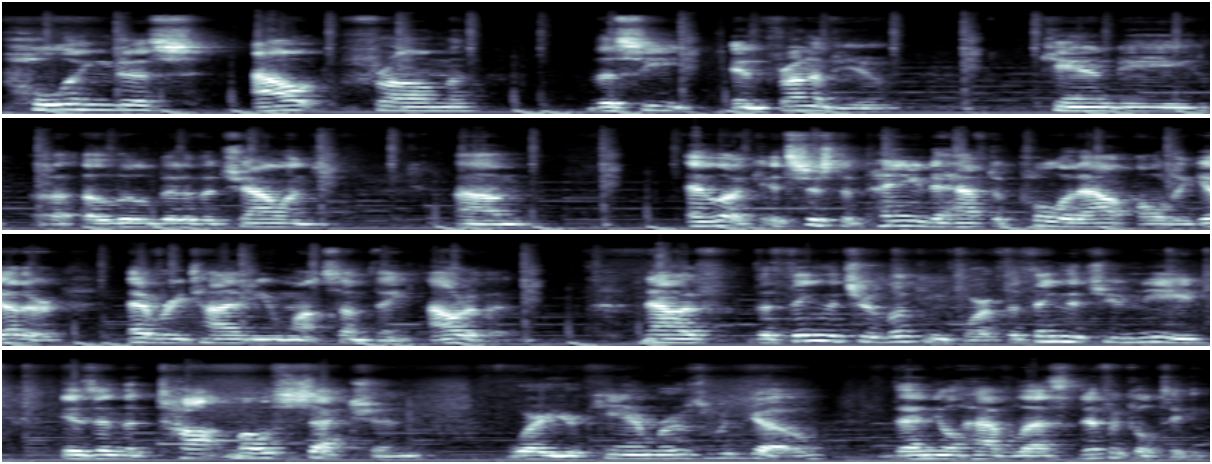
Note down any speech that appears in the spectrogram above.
Pulling this out from the seat in front of you can be a, a little bit of a challenge. Um, and look, it's just a pain to have to pull it out altogether every time you want something out of it. Now, if the thing that you're looking for, if the thing that you need is in the topmost section where your cameras would go, then you'll have less difficulty.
